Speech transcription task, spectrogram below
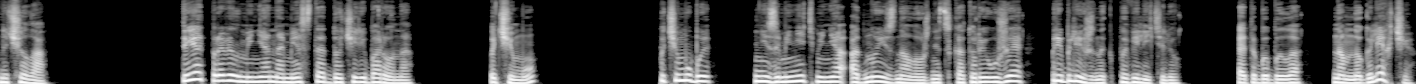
начала. Ты отправил меня на место дочери барона. Почему? Почему бы не заменить меня одной из наложниц, которые уже приближены к повелителю? Это бы было намного легче.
